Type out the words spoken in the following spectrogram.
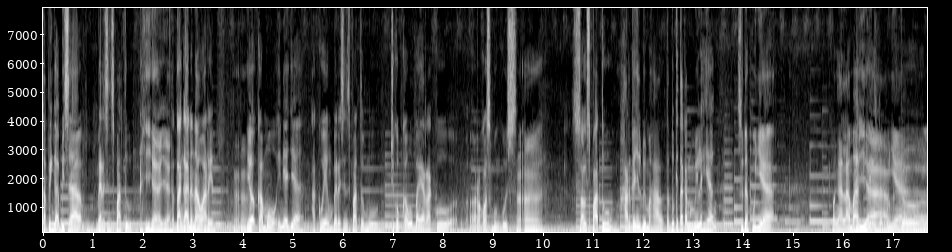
tapi nggak bisa beresin sepatu. Iya iya. Tetangga Anda nawarin, Heeh. yuk kamu ini aja, aku yang beresin sepatumu, cukup kamu bayar aku eh, rokok sebungkus. Heeh. Soal sepatu harganya lebih mahal. Tentu kita akan memilih yang sudah punya pengalaman, gitu ya, Iya, sudah punya betul.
